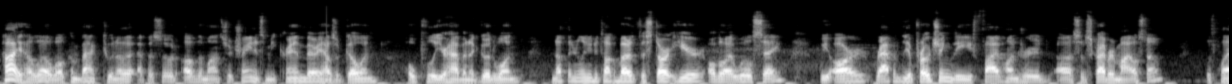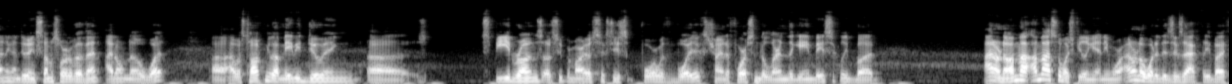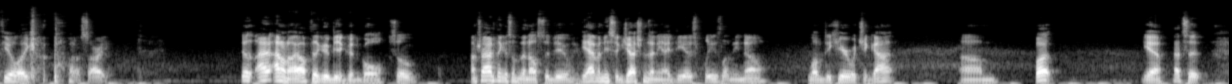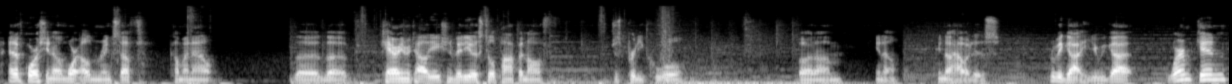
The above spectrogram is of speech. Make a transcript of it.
Hi, hello, welcome back to another episode of the Monster Train. It's me, Cranberry. How's it going? Hopefully, you're having a good one. Nothing really new to talk about at the start here, although I will say we are rapidly approaching the 500 uh, subscriber milestone. Was planning on doing some sort of event. I don't know what. Uh, I was talking about maybe doing uh, speed runs of Super Mario 64 with Voyix, trying to force him to learn the game basically, but I don't know. I'm not. I'm not so much feeling it anymore. I don't know what it is exactly, but I feel like, oh, sorry. Just, I I don't know. I don't feel like it would be a good goal. So I'm trying to think of something else to do. If you have any suggestions, any ideas, please let me know. Love to hear what you got. Um, but yeah, that's it. And of course, you know, more Elden Ring stuff coming out. The the carrying retaliation video is still popping off, which is pretty cool. But um, you know, you know how it is. What do we got here? We got Wurmkin,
